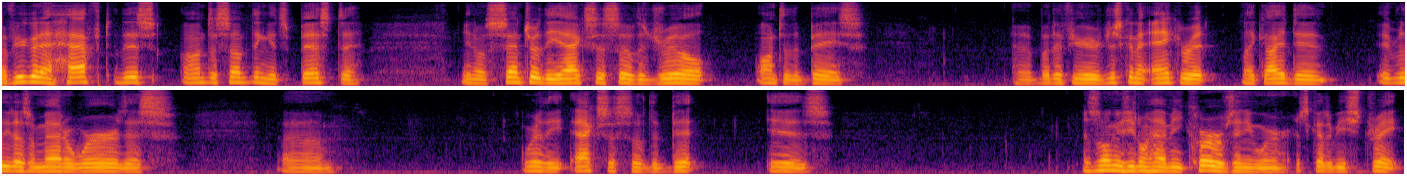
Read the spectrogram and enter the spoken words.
If you're going to haft this onto something, it's best to, you know, center the axis of the drill onto the base. Uh, but if you're just going to anchor it like I did, it really doesn't matter where this um, where the axis of the bit is. As long as you don't have any curves anywhere, it's got to be straight.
